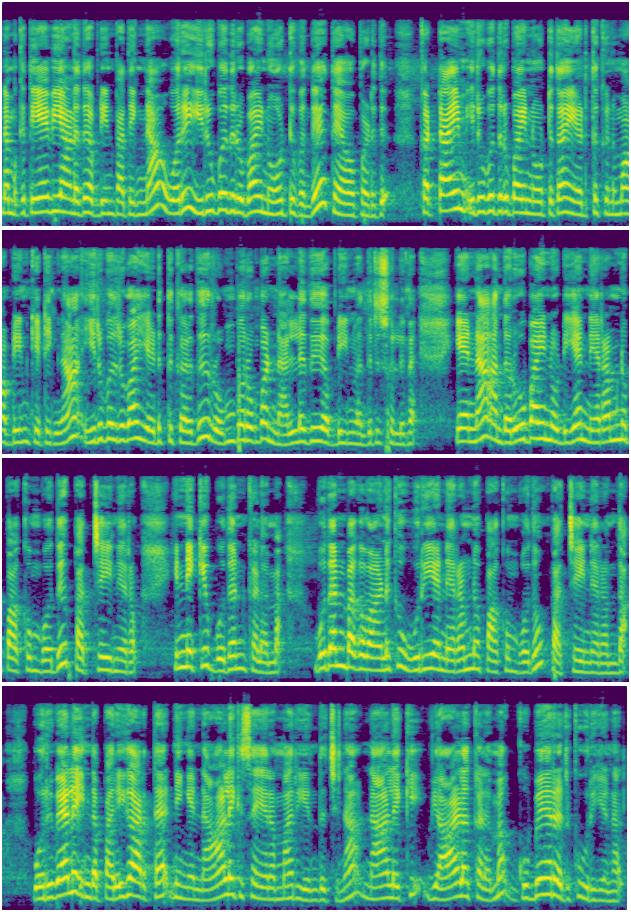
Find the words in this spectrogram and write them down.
நமக்கு தேவையானது அப்படின்னு பார்த்தீங்கன்னா ஒரு இருபது ரூபாய் நோட்டு வந்து தேவைப்படுது. கட்டாயம் இருபது ரூபாய் நோட்டு தான் எடுத்துக்கணுமா அப்படின்னு கேட்டிங்கன்னா இருபது ரூபாய் எடுத்துக்கிறது ரொம்ப ரொம்ப நல்லது அப்படின்னு வந்துட்டு சொல்லுவேன். ஏன்னா அந்த ரூபாயினுடைய நிறம்னு பார்க்கும்போது பச்சை நிறம். இன்றைக்கி புதன்கிழமை. புதன் பகவானுக்கு உரிய நிறம்னு பார்க்கும்போதும் பச்சை நிறம் தான். ஒருவேளை இந்த பரிகாரத்தை நீங்கள் நாளைக்கு செய்கிற மாதிரி இருந்துச்சுன்னா நாளைக்கு வியாழக்கிழமை குபேரருக்கு உரிய நாள்.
